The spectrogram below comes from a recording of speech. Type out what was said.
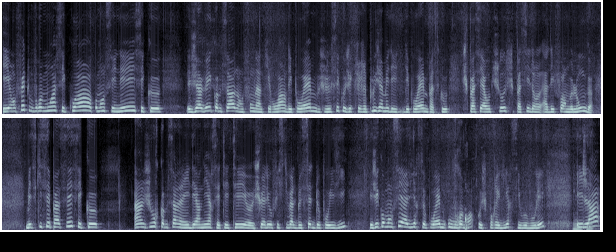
Et en fait, Ouvre-moi, c'est quoi Comment c'est né? C'est que j'avais comme ça dans le fond d'un tiroir des poèmes. Je sais que j'écrirai plus jamais des, poèmes parce que je suis passée à autre chose, je suis passée à des formes longues. Mais ce qui s'est passé, c'est que un jour comme ça l'année dernière, cet été, euh, je suis allée au festival de Sète de poésie et j'ai commencé à lire ce poème Ouvre-moi que je pourrais lire si vous voulez. Et là,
